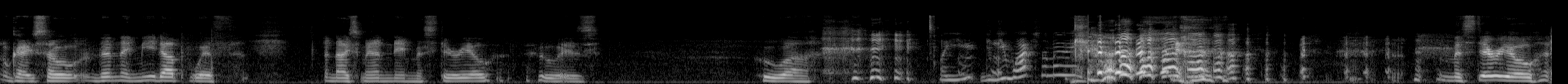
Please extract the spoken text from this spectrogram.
Okay, so then they meet up with a nice man named Mysterio, who is who uh Well, you did you watch the movie? Mysterio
